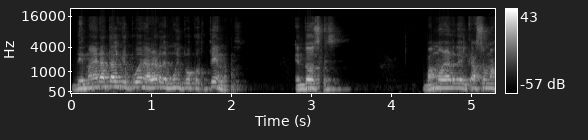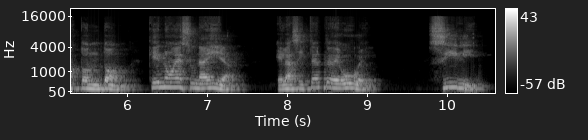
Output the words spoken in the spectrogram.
De manera tal que pueden hablar de muy pocos temas. Entonces, vamos a hablar del caso más tontón. ¿Qué no es una IA? El asistente de Google, Siri,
